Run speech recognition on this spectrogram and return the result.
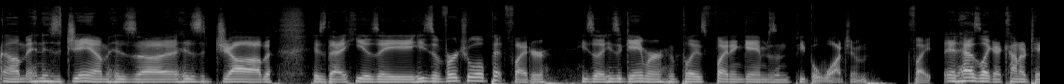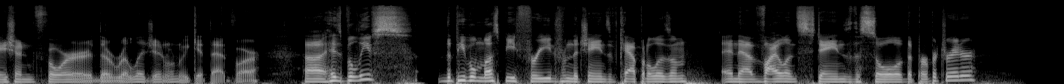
Um, and his jam, his uh, his job, is that he is a he's a virtual pit fighter. He's a he's a gamer who plays fighting games, and people watch him fight. It has like a connotation for the religion when we get that far. Uh, his beliefs: the people must be freed from the chains of capitalism, and that violence stains the soul of the perpetrator.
